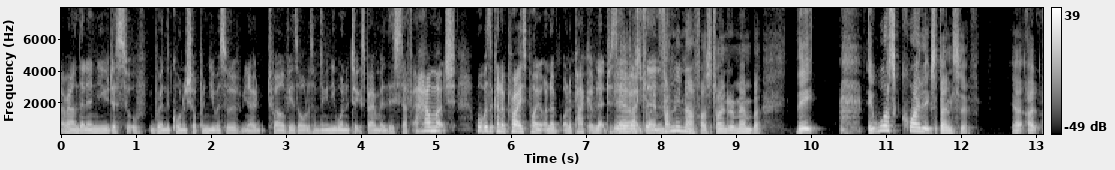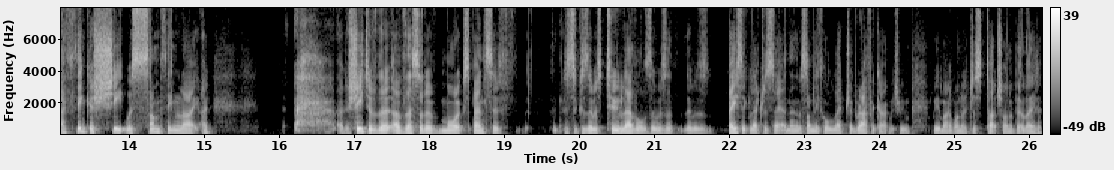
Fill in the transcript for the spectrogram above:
around then and you just sort of were in the corner shop and you were sort of you know twelve years old or something and you wanted to experiment with this stuff, how much? What was the kind of price point on a on a packet of Letraset I back try- then? Funnily enough, I was trying to remember. The it was quite expensive. I, I think a sheet was something like I, a sheet of the of the sort of more expensive because there was two levels. There was a there was basic Letraset, and then there was something called Letragraphica, which we we might want to just touch on a bit later.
